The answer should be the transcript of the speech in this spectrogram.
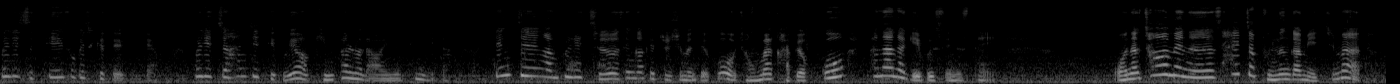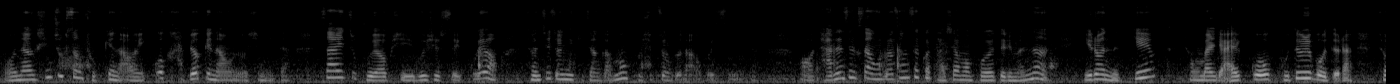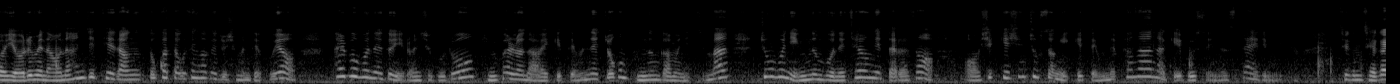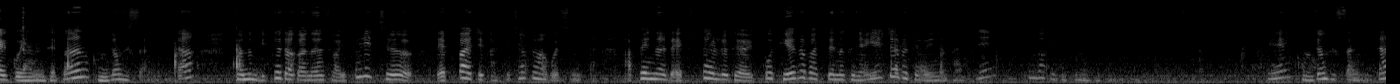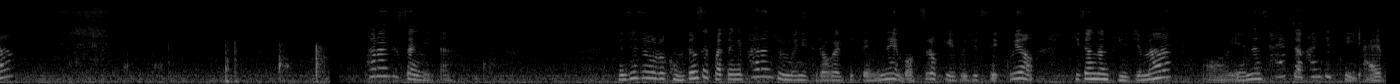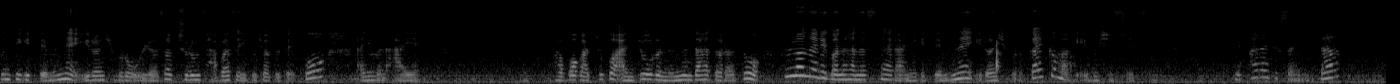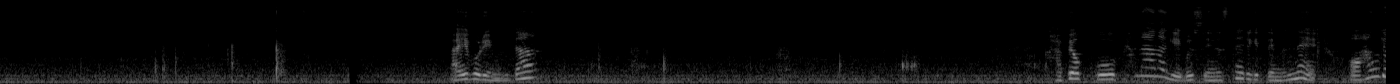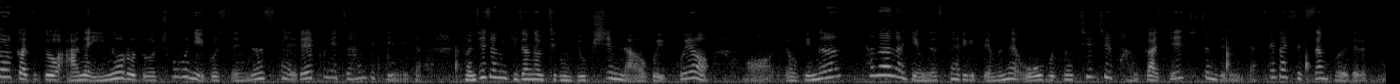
플리츠 티 소개시켜 드릴게요. 플리츠 한지 티고요. 긴팔로 나와 있는 티입니다. 쨍쨍한 플리츠 생각해 주시면 되고 정말 가볍고 편안하게 입을 수 있는 스타일. 워낙 처음에는 살짝 붙는 감이 있지만 워낙 신축성 좋게 나와 있고 가볍게 나온 옷입니다. 사이즈 구애 없이 입으실 수 있고요. 전체적인 기장감은 90 정도 나오고 있습니다. 어, 다른 색상으로 상세 거 다시 한번 보여드리면은 이런 느낌 정말 얇고 보들보들한 저희 여름에 나오는 한지티랑 똑같다고 생각해 주시면 되고요. 팔 부분에도 이런 식으로 긴 팔로 나와 있기 때문에 조금 붙는 감은 있지만 충분히 입는 분의 체형에 따라서 어, 쉽게 신축성이 있기 때문에 편안하게 입을 수 있는 스타일입니다. 지금 제가 입고 있는 색은 검정 색상입니다. 저는 밑에다가는 저희 플리츠 랩 바지 같이 착용하고 있습니다. 앞에는 랩 스타일로 되어 있고 뒤에서 봤을 때는 그냥 일자로 되어 있는 바지 생각해 주시면 되십니다. 이렇게 검정 색상입니다. 파란 색상입니다. 전체적으로 검정색 바탕에 파란 줄무늬 들어가 있기 때문에 멋스럽게 입으실 수 있고요. 기장감 길지만 어, 얘는 살짝 한지 티, 얇은 티이기 때문에 이런 식으로 올려서 주름 잡아서 입으셔도 되고 아니면 아예 접어가지고 안쪽으로 넣는다 하더라도 흘러내리거나 하는 스타일 아니기 때문에 이런 식으로 깔끔하게 입으실 수 있습니다. 이게 파란 색상입니다. 아이보리입니다. 가볍고 편안하게 입을 수 있는 스타일이기 때문에 어, 한겨울까지도 안에 이너로도 충분히 입을 수 있는 스타일의 플리츠 한지티입니다. 전체적인 기장감 지금 60 나오고 있고요. 어, 여기는 편안하게 입는 스타일이기 때문에 5호부터 77 반까지 추천드립니다. 세 가지 색상 보여드렸습니다.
